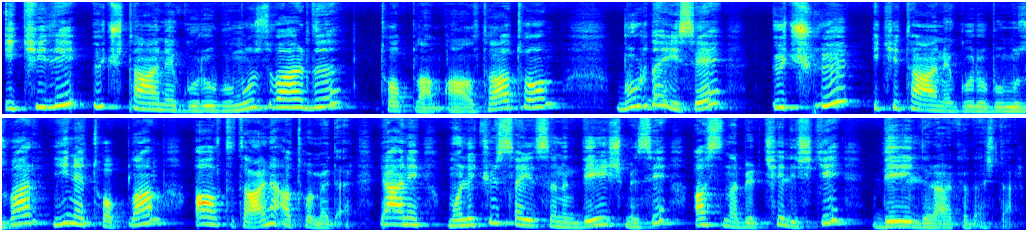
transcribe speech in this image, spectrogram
ikili 3 tane grubumuz vardı. Toplam 6 atom. Burada ise Üçlü iki tane grubumuz var. Yine toplam 6 tane atom eder. Yani molekül sayısının değişmesi aslında bir çelişki değildir arkadaşlar.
